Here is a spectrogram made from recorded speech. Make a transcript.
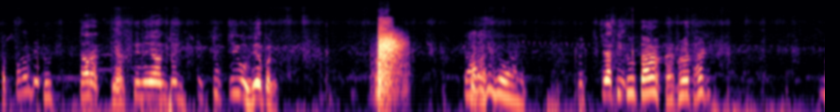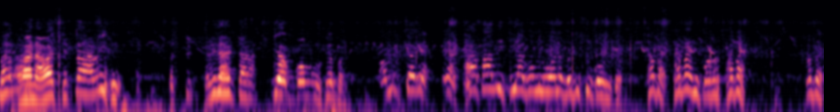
પકડ તું તારા ઘેરથી નહીં આમ તું તું ચિયું છે પણ. તારે શું જોવાનું? તું ત્યાંથી તું તારા ઘરડો થાય આવા ને કેટલા આવી છે? પછી તું કરી દે તારા. ક્યાં ગોમનું છે પણ? અમિત ક્યાં કે એ થાપા દી ચિયા ગોમનું અને બધું શું ગોમ છે? થાપાય થાપાયની પકડ થાપાય. થાપાય.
